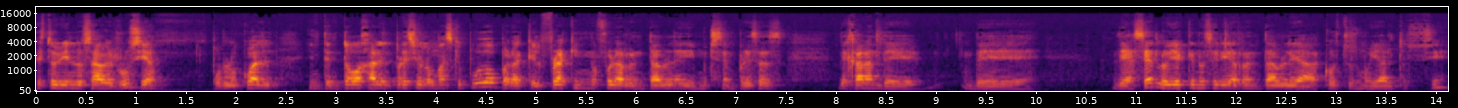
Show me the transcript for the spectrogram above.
Esto bien lo sabe Rusia, por lo cual intentó bajar el precio lo más que pudo para que el fracking no fuera rentable y muchas empresas dejaran de, de, hacerlo, ya que no sería rentable a costos muy altos. ¿sí?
